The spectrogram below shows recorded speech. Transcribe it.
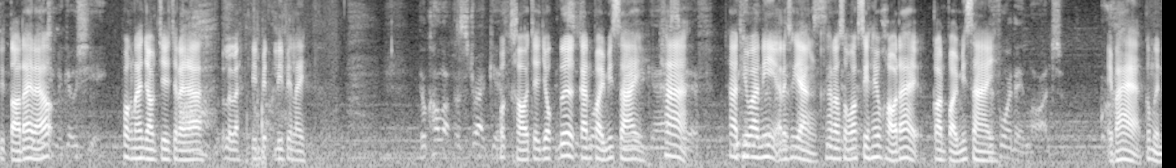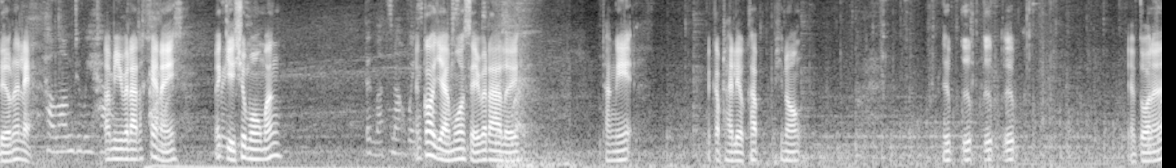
ติดต่อได้แล้ว To negotiate. พวกนั้นยอมเจรจาอะไรลิ้นเป็นลิ้นเป็นอะไร They'll call up the strike พวกเขาจะยกเลิกการปล่อยมิสไซล์ถ้า ถ้าที่ว่านี่อะไรสักอย่าง ถ้าเราส่งวัคซีนให้พวกเขาได้ก่อนปล่อยมิสไซล์ before they launch. ไอ้บ้า ก็เหมือนเดิมนั่นแหละ How long do we เรา have? มีเวลาแค่ไหน ไม่กี่ชั่วโมงมั้ง Then let's not waste. งั้นก็อย่า time. มัวเสียเวลาเลย ทางนี้ ไปกับไทยเร็วครับพี่น้องอึบอึบอึบอึบเตรียมตัวนะ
